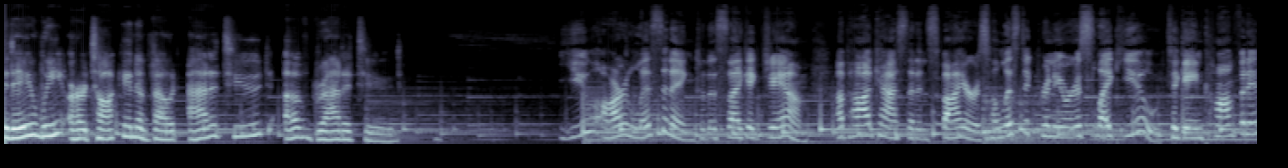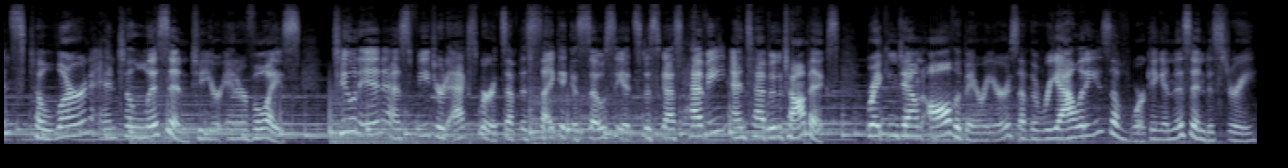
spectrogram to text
Today, we are talking about attitude of gratitude. You are listening to The Psychic Jam, a podcast that inspires holisticpreneurs like you to gain confidence, to learn, and to listen to your inner voice. Tune in as featured experts of the Psychic Associates discuss heavy and taboo topics, breaking down all the barriers of the realities of working in this industry.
